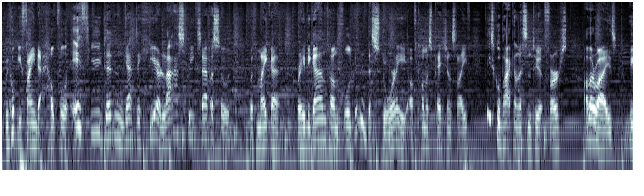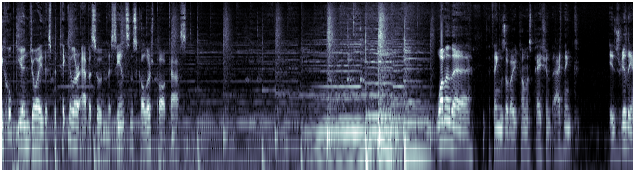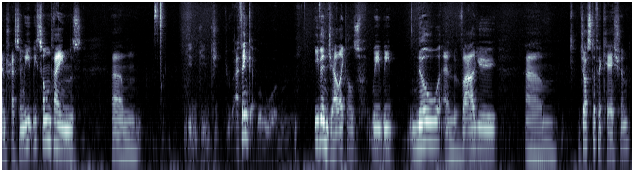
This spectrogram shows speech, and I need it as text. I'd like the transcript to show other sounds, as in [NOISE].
We hope you find it helpful. If you didn't get to hear last week's episode with Micah, where he began to unfold really the story of Thomas Patience's life, please go back and listen to it first. Otherwise, we hope you enjoy this particular episode in the Saints and Scholars podcast. One of the things about Thomas Patience that I think is really interesting. We we sometimes, um, I think, evangelicals we we know and value um, justification,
